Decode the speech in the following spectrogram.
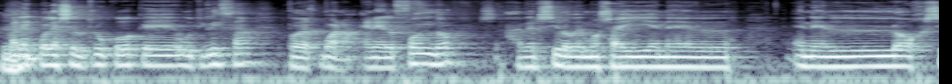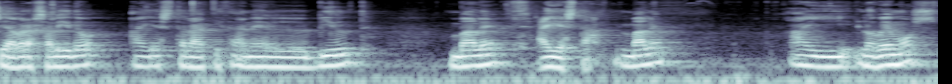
¿vale? ¿Cuál es el truco que utiliza? Pues bueno, en el fondo, a ver si lo vemos ahí en el, en el log, si habrá salido, ahí estará quizá en el build, ¿vale? Ahí está, ¿vale? Ahí lo vemos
